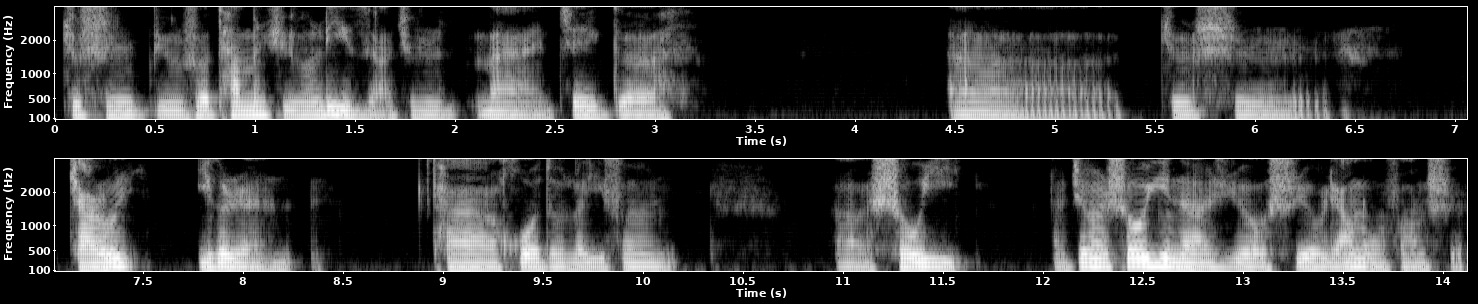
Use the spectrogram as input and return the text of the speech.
就是比如说，他们举个例子啊，就是买这个，呃，就是假如一个人他获得了一份呃收益啊，这份收益呢有是有两种方式。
